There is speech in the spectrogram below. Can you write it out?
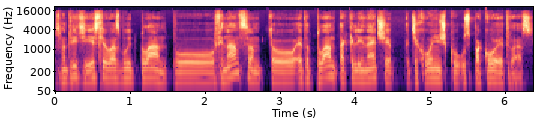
смотрите, если у вас будет план по финансам, то этот план так или иначе потихонечку успокоит вас.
